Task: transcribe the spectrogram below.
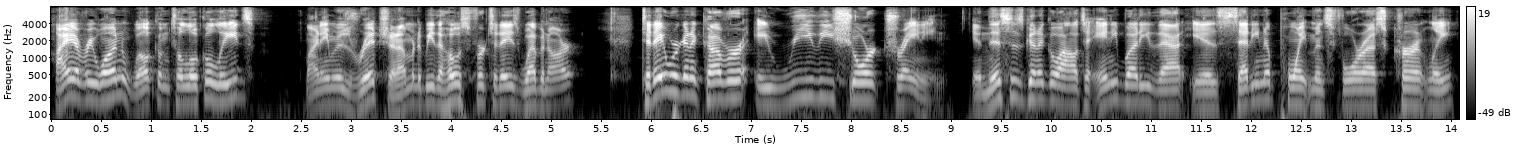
Hi everyone, welcome to Local Leads. My name is Rich and I'm going to be the host for today's webinar. Today we're going to cover a really short training and this is going to go out to anybody that is setting appointments for us currently.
